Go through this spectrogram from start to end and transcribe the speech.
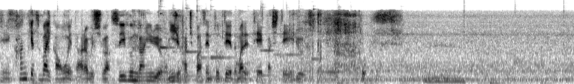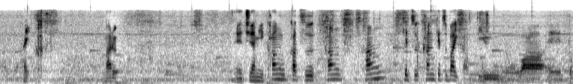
えー、完結売感を終えた荒節は水分含有量が28%程度まで低下している。えー、っと、はい。丸。えー、ちなみに、管轄、管、完結、完結売管っていうのは、えっ、ー、と、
